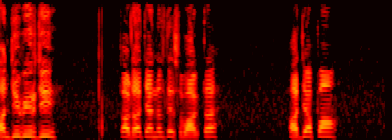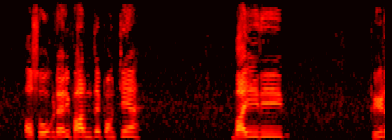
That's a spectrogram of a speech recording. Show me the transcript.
ਹਾਂਜੀ ਵੀਰ ਜੀ, ਤੁਹਾਡਾ ਚੈਨਲ ਤੇ ਸਵਾਗਤ ਹੈ। ਅੱਜ ਆਪਾਂ ਅਸ਼ੋਕ ਡੈਰੀ ਫਾਰਮ ਤੇ ਪਹੁੰਚੇ ਆਂ ਬਾਈ ਦੀ ਫੀਡ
